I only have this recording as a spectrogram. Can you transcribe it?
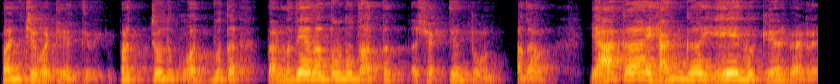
ಪಂಚವಟಿ ಅಂತೀವಿ. ಪ್ರತಿಯೊಂದಕ್ಕೂ ಅದ್ಭುತ, ತನ್ನದೇ ಆದಂಥ ಒಂದೊಂದು ಅತ್ತ, ಶಕ್ತಿ ಅಂತ ಅದಾವ. ಯಾಕ ಹೆಂಗೆ, ಏನು ಕೇಳಬೇಡ್ರಿ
